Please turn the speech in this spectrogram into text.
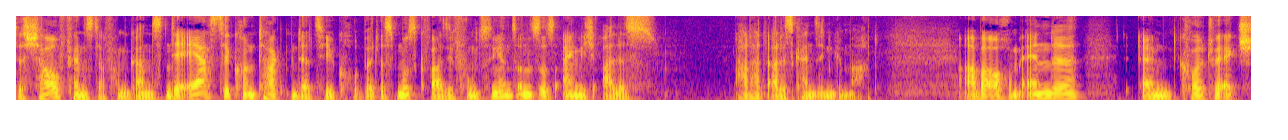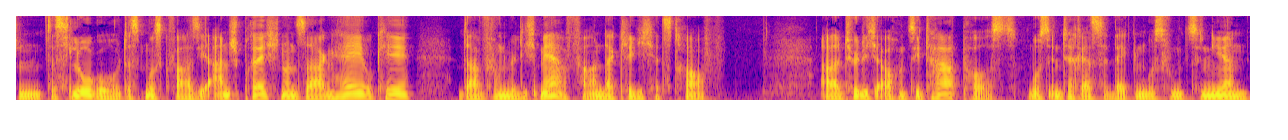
das Schaufenster vom Ganzen, der erste Kontakt mit der Zielgruppe. Das muss quasi funktionieren, sonst ist eigentlich alles, hat, hat alles keinen Sinn gemacht. Aber auch am Ende ähm, Call to Action, das Logo, das muss quasi ansprechen und sagen, hey, okay, davon will ich mehr erfahren, da klicke ich jetzt drauf. Aber natürlich auch ein Zitatpost muss Interesse wecken, muss funktionieren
